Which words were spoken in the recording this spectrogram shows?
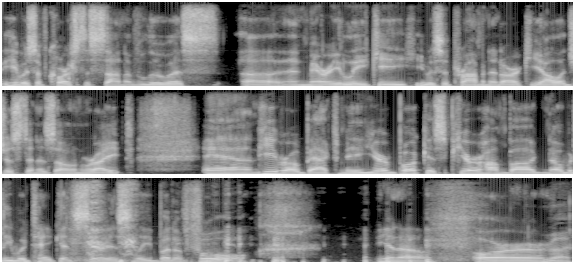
he he was of course the son of Louis uh, and Mary Leakey. He was a prominent archaeologist in his own right. And he wrote back to me, Your book is pure humbug. Nobody would take it seriously but a fool. you know, or right,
